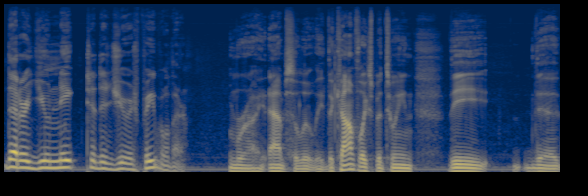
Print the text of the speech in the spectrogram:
that are unique to the Jewish people there. Right, absolutely. The conflicts between the the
